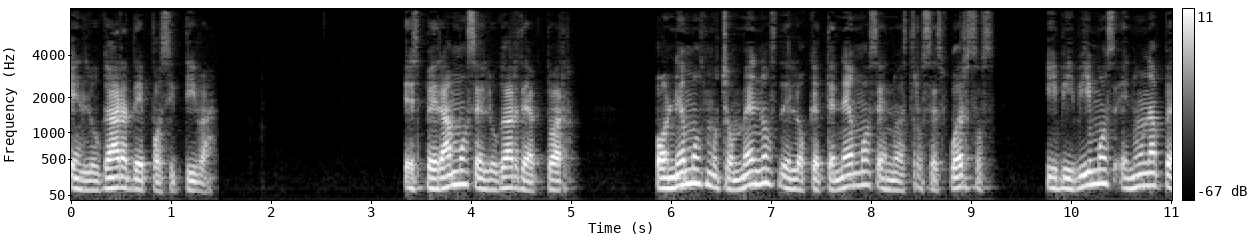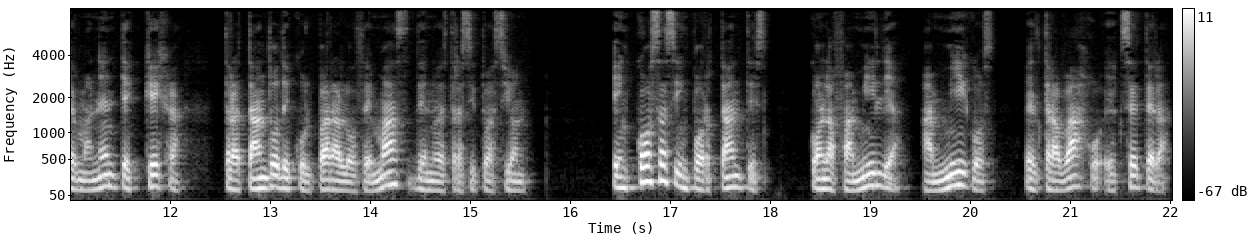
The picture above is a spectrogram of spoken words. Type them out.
en lugar de positiva. Esperamos en lugar de actuar. Ponemos mucho menos de lo que tenemos en nuestros esfuerzos y vivimos en una permanente queja tratando de culpar a los demás de nuestra situación. En cosas importantes, con la familia, amigos, el trabajo, etc.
